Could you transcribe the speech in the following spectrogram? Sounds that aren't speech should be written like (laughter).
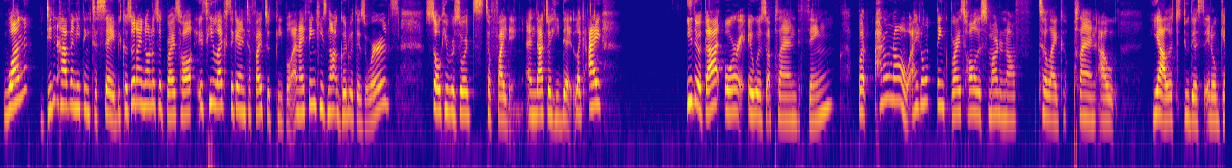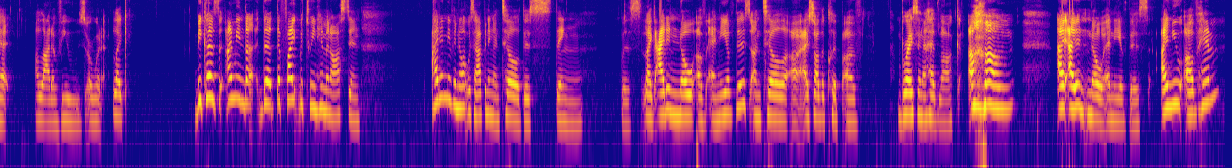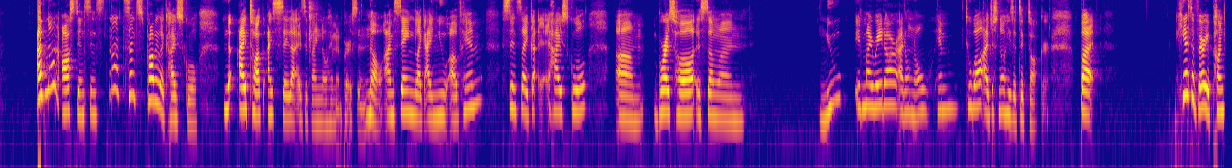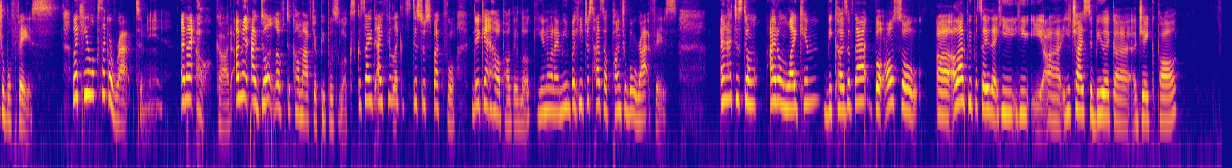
one didn't have anything to say because what I noticed with Bryce Hall is he likes to get into fights with people and I think he's not good with his words so he resorts to fighting and that's what he did. Like I either that or it was a planned thing but I don't know. I don't think Bryce Hall is smart enough to like plan out yeah let's do this. It'll get a lot of views or what like because I mean the the the fight between him and Austin I didn't even know it was happening until this thing was like I didn't know of any of this until uh, I saw the clip of Bryce in a headlock. (laughs) Um I I didn't know any of this. I knew of him. I've known Austin since not since probably like high school. No, I talk, I say that as if I know him in person. No, I'm saying like I knew of him since like uh, high school. Um, Bryce Hall is someone new in my radar. I don't know him too well. I just know he's a TikToker. But he has a very punchable face. Like he looks like a rat to me. And I, oh God. I mean, I don't love to come after people's looks because I, I feel like it's disrespectful. They can't help how they look, you know what I mean? But he just has a punchable rat face. And I just don't, I don't like him because of that. But also, uh, a lot of people say that he, he, uh, he tries to be like a, a Jake Paul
